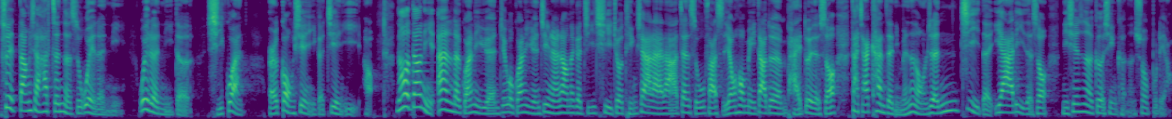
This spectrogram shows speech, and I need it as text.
所以当下他真的是为了你。为了你的习惯而贡献一个建议，好，然后当你按了管理员，结果管理员竟然让那个机器就停下来啦，暂时无法使用，后面一大堆人排队的时候，大家看着你们那种人际的压力的时候，你先生的个性可能受不了，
